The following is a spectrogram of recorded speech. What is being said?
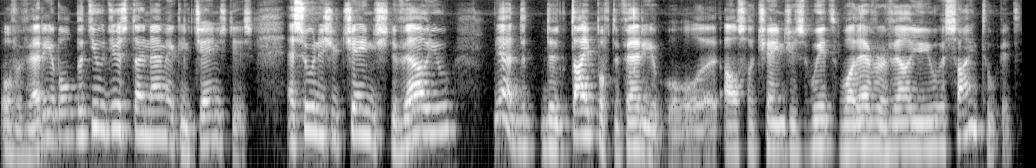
of a variable, but you just dynamically change this. As soon as you change the value, yeah, the, the type of the variable uh, also changes with whatever value you assign to it.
